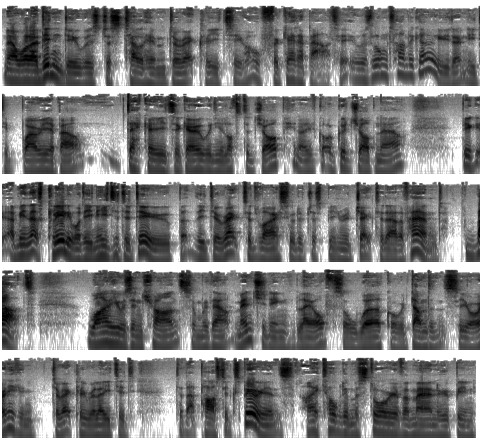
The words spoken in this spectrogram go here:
Now, what I didn't do was just tell him directly to, oh, forget about it. It was a long time ago. You don't need to worry about decades ago when you lost a job. You know, you've got a good job now. I mean, that's clearly what he needed to do, but the direct advice would have just been rejected out of hand. But while he was in trance and without mentioning layoffs or work or redundancy or anything directly related to that past experience, I told him a story of a man who'd been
